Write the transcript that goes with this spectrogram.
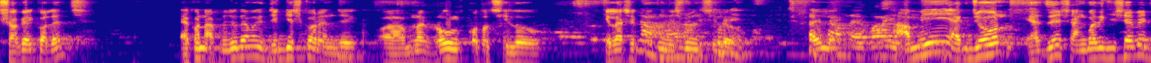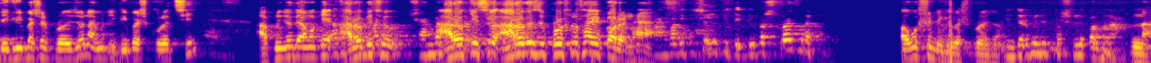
সরকারি কলেজ এখন আপনি যদি আমাকে জিজ্ঞেস করেন যে আপনার রোল কত ছিল ক্লাসে কত স্টুডেন্ট ছিল? তাইলে আমি একজন এজ এ সাংবাদিক হিসেবে ডিগ্রি পাসের প্রয়োজন আমি ডিগ্রি পাস করেছি। আপনি যদি আমাকে আরও কিছু আরও কিছু আরও কিছু প্রশ্ন থাকে করেন হ্যাঁ। অবশ্যই ডিগ্রি পাস প্রয়োজন। ইন্টারমিডিয়েট পাস হলে পারবে না? না।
